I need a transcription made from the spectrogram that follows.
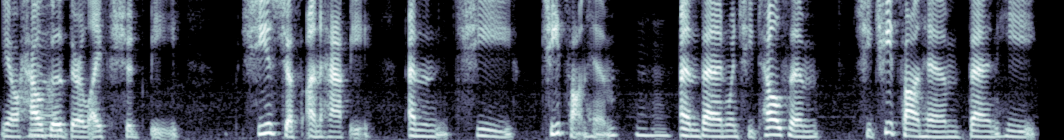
you know, how Yeah. good their life should be. She's just unhappy and she cheats on him. And then when she tells him she cheats on him, then he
